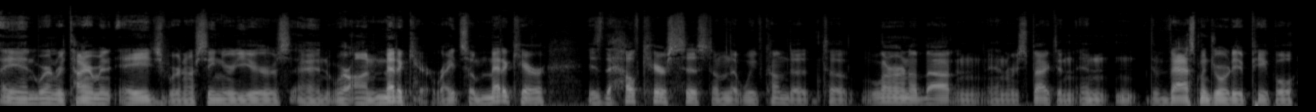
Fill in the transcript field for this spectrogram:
and we're in retirement age, we're in our senior years, and we're on Medicare, right? So, Medicare is the healthcare system that we've come to, to learn about and, and respect, and, and the vast majority of people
